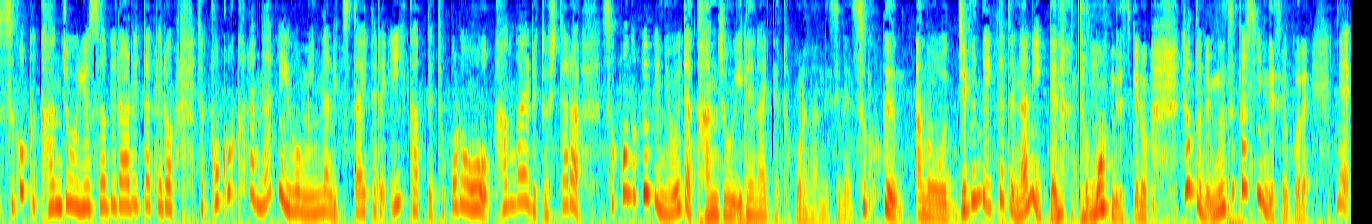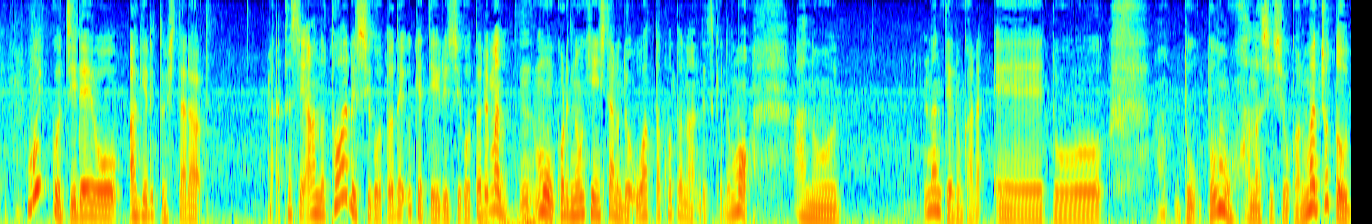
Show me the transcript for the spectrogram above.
すごく感情を揺さぶられたけど、じゃここから何をみんなに伝えたらいいかってところを考えるとしたら、そこの部分においては感情を入れないってところなんですね。すごく、あの、自分で言ってて何言ってんなって思うんですけど、ちょっとね、難しいんですよ、これ。で、もう一個事例を挙げるとしたら、私、あの、とある仕事で、受けている仕事で、まあ、もうこれ納品したので終わったことなんですけども、あの、なんていうのかな、えっ、ー、と、ど、どの話しようかな。まあ、ちょっと、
